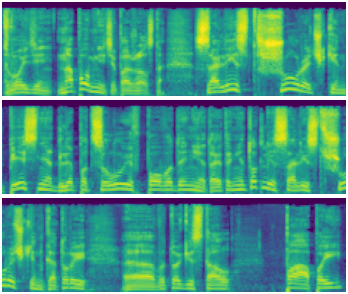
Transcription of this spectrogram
Твой день. Напомните, пожалуйста. Солист Шурочкин. Песня для поцелуев повода нет. А это не тот ли солист Шурочкин, который э, в итоге стал папой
